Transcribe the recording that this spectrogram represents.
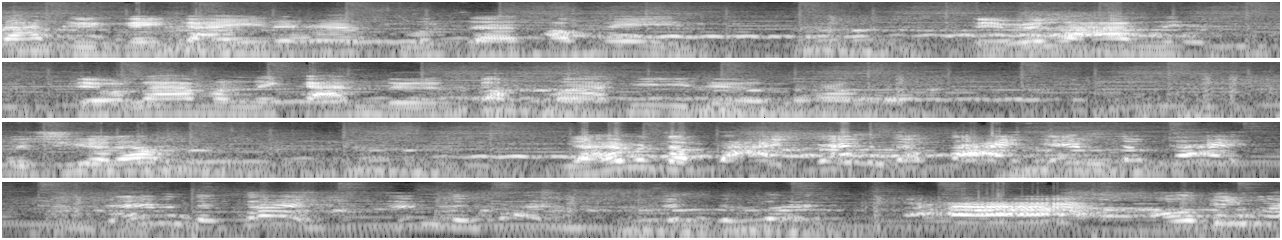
ด้านอื่นไกลๆนะฮะ มันจะทำให้เสียเวลาเสียเวลามันในการเดินกลับมาที่เดิมนะครับผมไปเชียร์แล้ว อย่าให้มันจับได้อย่าให้มันจับได้อย่าให้มันจับได้อย่าให้มันจับได้อย่าให้มันจับได้อย่าให้มันจับได้อ่าเอาทิ้งไป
